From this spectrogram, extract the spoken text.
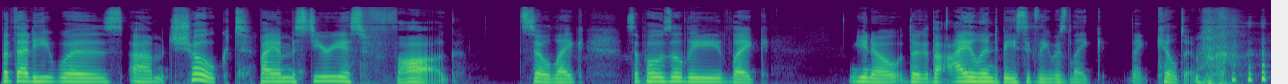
but that he was um, choked by a mysterious fog. So, like, supposedly, like, you know, the the island basically was like like killed him.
